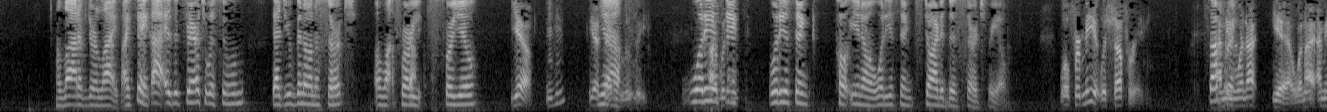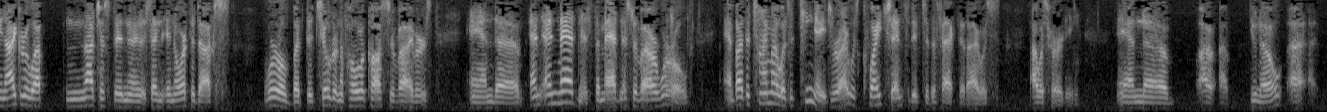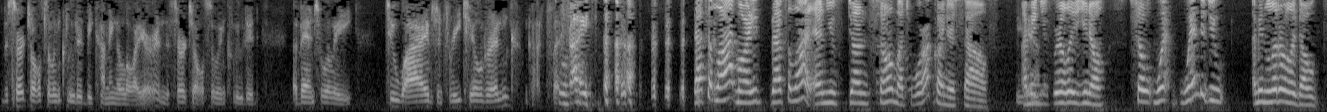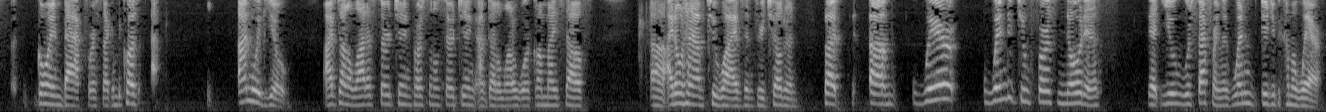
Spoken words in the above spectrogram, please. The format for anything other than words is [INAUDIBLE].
a lot of your life. I think. Uh, is it fair to assume that you've been on a search a lot for yeah. for you? Yeah. Mhm. Yes, yeah. absolutely. What do you think? What do you think? You know, what do you think started this search for you? Well, for me, it was suffering. Suffering. I mean, when I yeah, when I I mean, I grew up not just in an in Orthodox world, but the children of Holocaust survivors and uh, and and madness, the madness of our world. And by the time I was a teenager, I was quite sensitive to the fact that I was I was hurting, and uh, I, I, you know, uh, the search also included becoming a lawyer, and the search also included eventually two wives and three children. God bless. Right. [LAUGHS] That's a lot, Marty. That's a lot, and you've done so much work on yourself. Yeah. I mean, you've really, you know. So when when did you? I mean, literally though, going back for a second because I'm with you. I've done a lot of searching, personal searching. I've done a lot of work on myself. Uh, I don't have two wives and three children, but um, where when did you first notice that you were suffering? Like when did you become aware?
